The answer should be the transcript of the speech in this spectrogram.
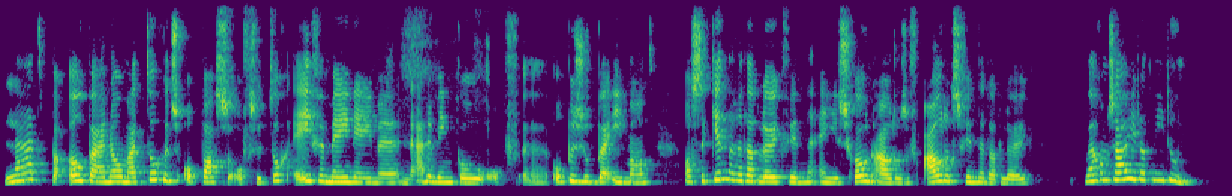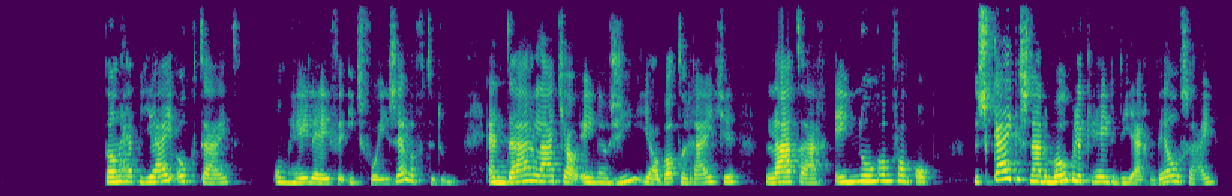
Laat opa en oma toch eens oppassen of ze toch even meenemen naar de winkel of uh, op bezoek bij iemand. Als de kinderen dat leuk vinden en je schoonouders of ouders vinden dat leuk, waarom zou je dat niet doen? Dan heb jij ook tijd om heel even iets voor jezelf te doen. En daar laat jouw energie, jouw batterijtje, laat daar enorm van op. Dus kijk eens naar de mogelijkheden die er wel zijn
